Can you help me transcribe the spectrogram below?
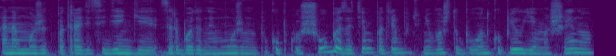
Она может потратить все деньги, заработанные мужем, на покупку шубы, затем потребовать у него, чтобы он купил ей машину.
